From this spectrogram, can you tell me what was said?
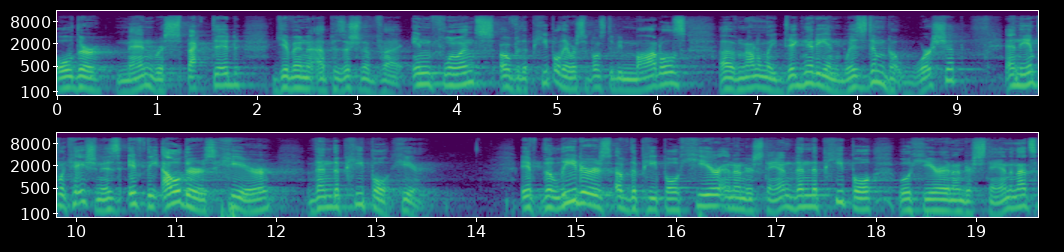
older men, respected, given a position of uh, influence over the people. They were supposed to be models of not only dignity and wisdom, but worship. And the implication is if the elders hear, then the people hear. If the leaders of the people hear and understand, then the people will hear and understand. And that's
